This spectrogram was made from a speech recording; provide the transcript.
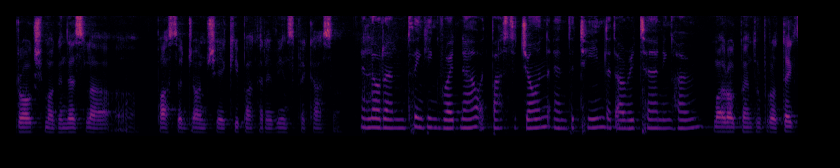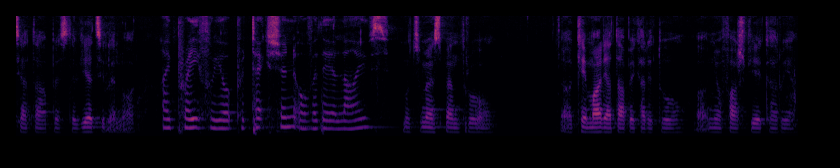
rog și mă gândesc la uh, Pastor John și echipa care vin spre casă. And Lord, I'm thinking right now at Pastor John and the team that are returning home. Mă rog pentru protecția Ta peste viețile lor. I pray for your protection over their lives. Mulțumesc pentru uh, chemarea Ta pe care Tu uh, ne-o faci fiecăruia.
